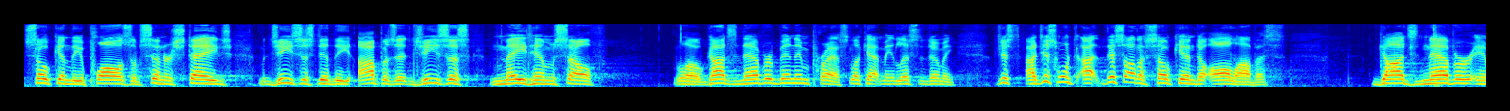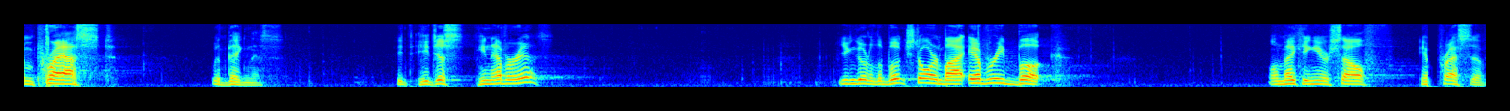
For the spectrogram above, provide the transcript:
soak in the applause of center stage. Jesus did the opposite. Jesus made himself low. God's never been impressed. Look at me, listen to me. Just, I just want I, this ought to soak into all of us. God's never impressed with bigness. He, he just, he never is. You can go to the bookstore and buy every book on making yourself impressive.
